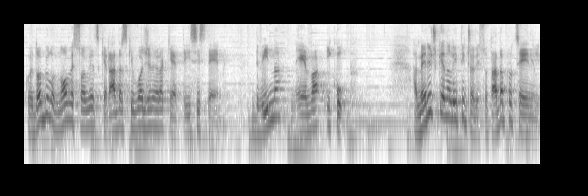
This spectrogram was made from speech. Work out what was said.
koje je dobilo nove sovjetske radarski vođene rakete i sisteme Dvina, Neva i Kup. Američki analitičari su tada procenili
